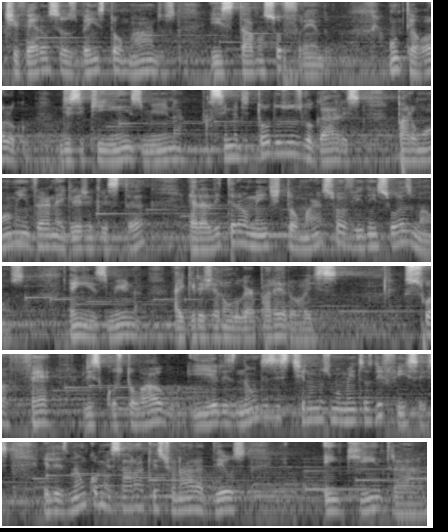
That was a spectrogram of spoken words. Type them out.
Tiveram seus bens tomados e estavam sofrendo. Um teólogo disse que em Esmirna, acima de todos os lugares, para um homem entrar na igreja cristã era literalmente tomar sua vida em suas mãos. Em Esmirna, a igreja era um lugar para heróis. Sua fé lhes custou algo e eles não desistiram nos momentos difíceis. Eles não começaram a questionar a Deus em que entraram.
